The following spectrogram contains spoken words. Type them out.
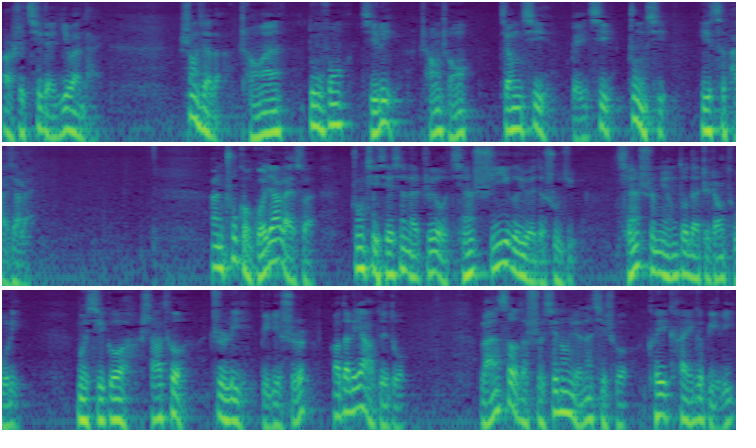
二十七点一万台，剩下的长安、东风、吉利、长城、江汽、北汽、重汽依次排下来。按出口国家来算，中汽协现在只有前十一个月的数据，前十名都在这张图里，墨西哥、沙特、智利、比利时、澳大利亚最多。蓝色的是新能源的汽车，可以看一个比例。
